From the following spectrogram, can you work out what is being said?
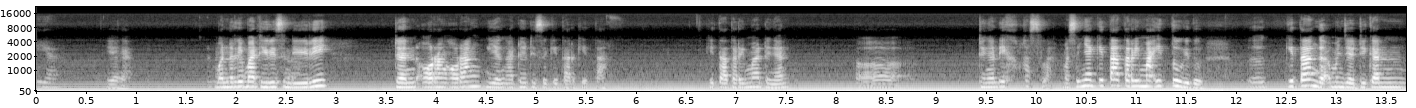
Iya. Ya kan menerima diri sendiri dan orang-orang yang ada di sekitar kita. Kita terima dengan eh, dengan ikhlas lah. Maksudnya kita terima itu gitu. Eh, kita nggak menjadikan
